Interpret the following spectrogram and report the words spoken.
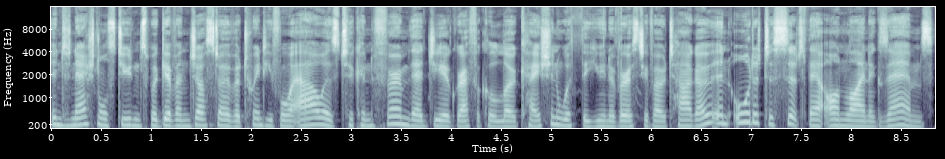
International students were given just over 24 hours to confirm their geographical location with the University of Otago in order to sit their online exams.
